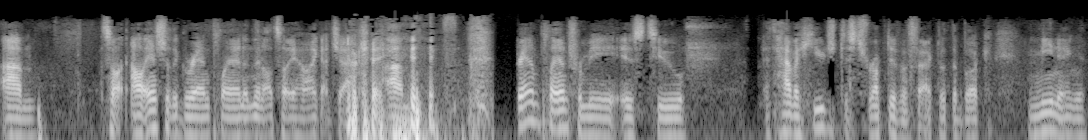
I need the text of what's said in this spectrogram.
Um, so I'll answer the grand plan, and then I'll tell you how I got Jack. Okay. Um, grand plan for me is to have a huge disruptive effect with the book, meaning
